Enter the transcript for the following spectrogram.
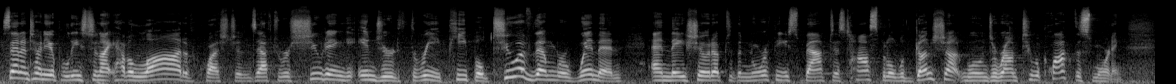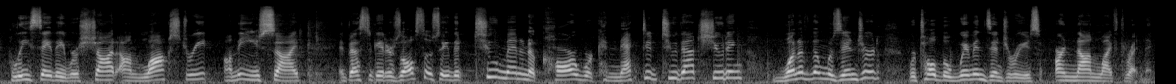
San Antonio police tonight have a lot of questions after a shooting injured three people. Two of them were women, and they showed up to the Northeast Baptist Hospital with gunshot wounds around 2 o'clock this morning. Police say they were shot on Lock Street on the east side. Investigators also say that two men in a car were connected to that shooting. One of them was injured. We're told the women's injuries are non life threatening.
